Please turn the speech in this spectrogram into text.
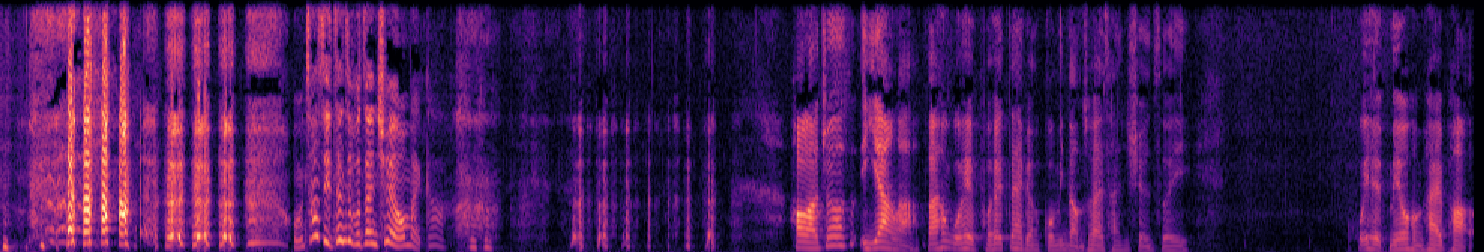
我们超级政治不正确，Oh my god！好了，就一样啦，反正我也不会代表国民党出来参选，所以我也没有很害怕了。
